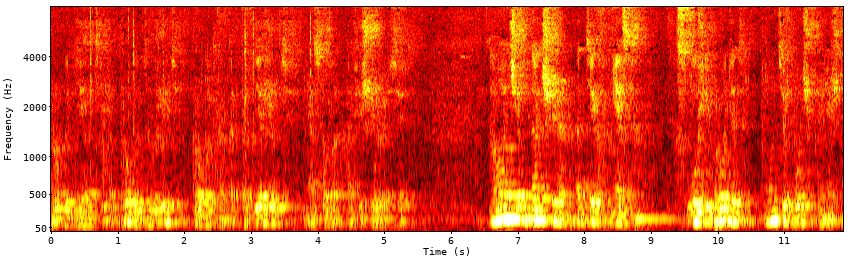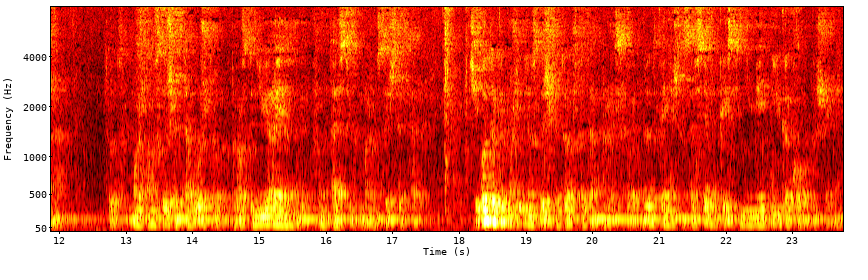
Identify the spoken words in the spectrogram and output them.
пробуют делать ее, пробуют дружить, пробуют как-то поддерживать, не особо афишируя все это. Ну а чем дальше от тех мест слухи бродят, ну тем больше, конечно, Тут можно услышать того, что просто невероятно, фантастику можно услышать это. Чего только можно не услышать о том, что там происходит. Но это, конечно, совсем к истине не имеет никакого отношения.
